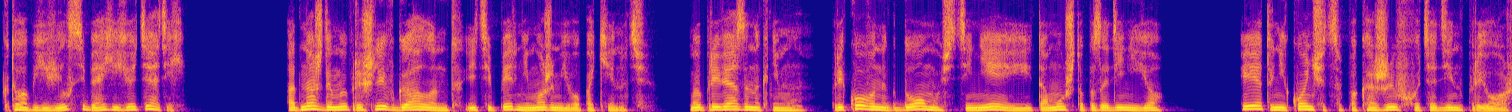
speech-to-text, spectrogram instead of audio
кто объявил себя ее дядей. Однажды мы пришли в Галланд и теперь не можем его покинуть. Мы привязаны к нему, прикованы к дому, стене и тому, что позади нее. И это не кончится, пока жив хоть один приор.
